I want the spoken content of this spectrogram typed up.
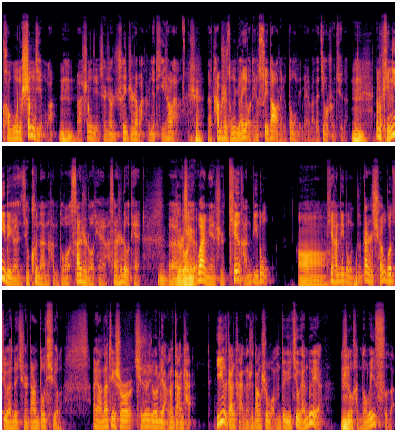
矿工就升井了嗯，啊，升井其实就是垂直的把他们就提上来了。是，呃，他们是从原有这个隧道这个洞里面把它救出去的。嗯那么平邑这个就困难的很多，三十多天啊，三十六天，呃，而且外面是天寒地冻，哦，天寒地冻，但是全国的救援队其实当时都去了。哎呀，那这时候其实有两个感慨，一个感慨呢是当时我们对于救援队啊是有很多微词的，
